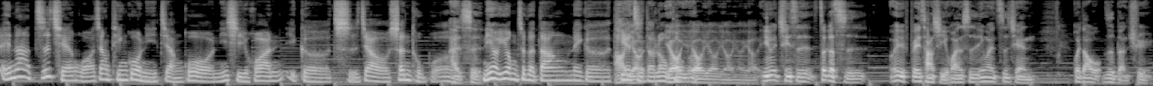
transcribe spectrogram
哎，那之前我好像听过你讲过，你喜欢一个词叫“生土不二”，还是你有用这个当那个贴纸的 logo？有有有有有有，因为其实这个词我也非常喜欢，是因为之前会到日本去，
